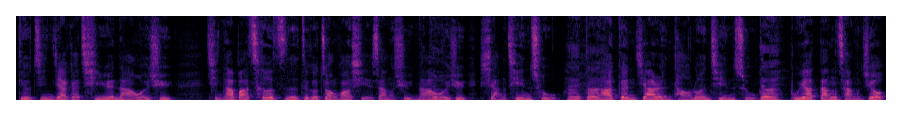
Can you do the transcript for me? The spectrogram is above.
就金价给契约拿回去，请他把车子的这个状况写上去，拿回去想清楚。对。他跟家人讨论清楚。对。不要当场就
